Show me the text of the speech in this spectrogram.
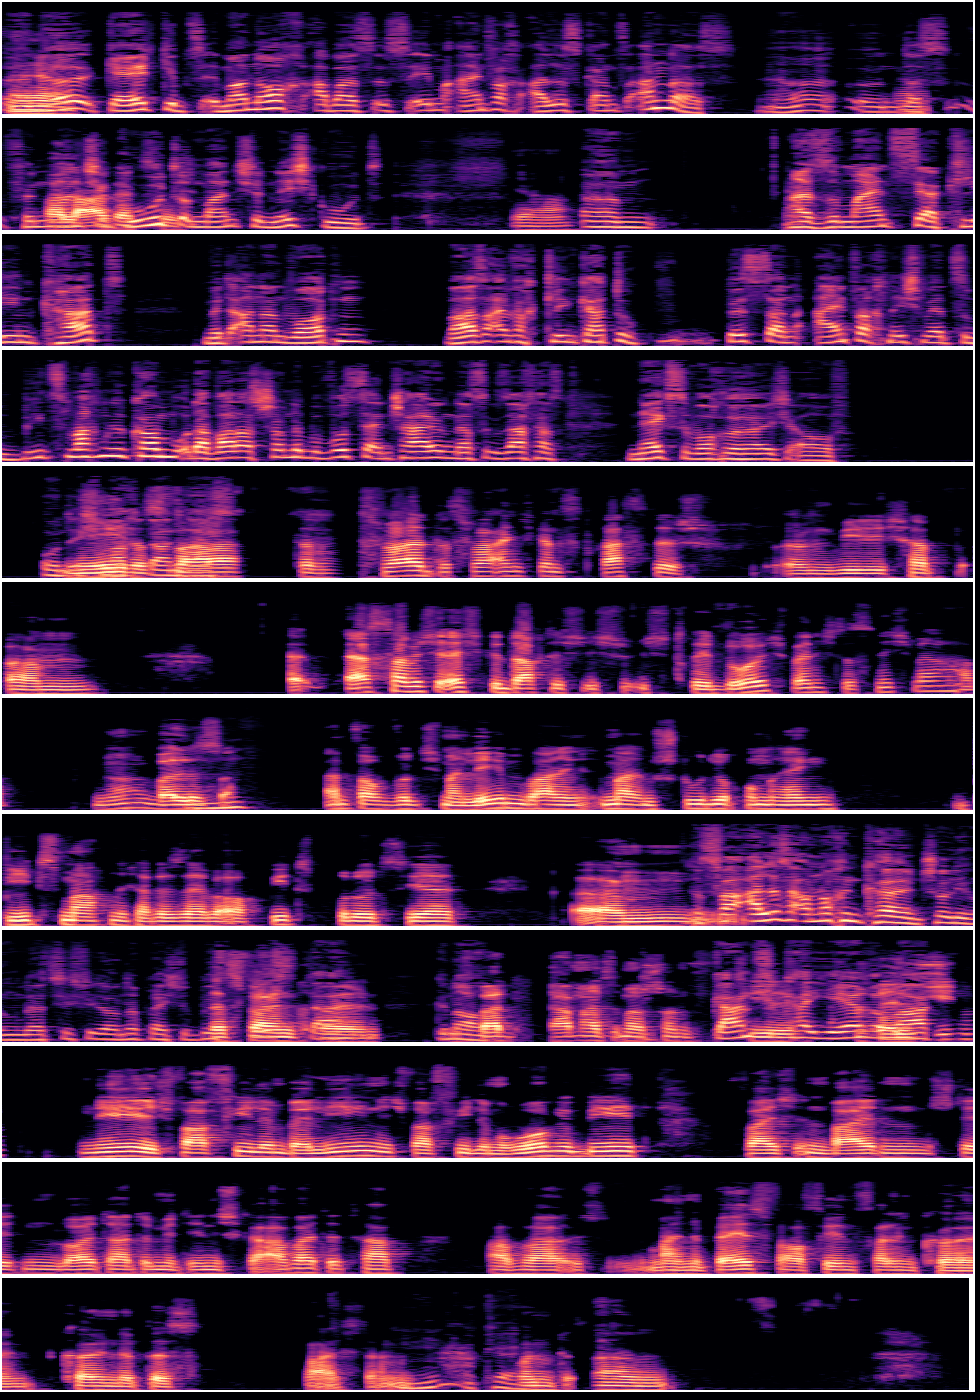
Äh, ja. Ne? Geld gibt's immer noch, aber es ist eben einfach alles ganz anders. Ja? Und ja. das finden manche gut sich. und manche nicht gut. Ja. Ähm, also meinst ja Clean Cut. Mit anderen Worten, war es einfach Clean Cut, du bist dann einfach nicht mehr zum Beats machen gekommen oder war das schon eine bewusste Entscheidung, dass du gesagt hast, nächste Woche höre ich auf? Und ich nee, mach das dann war, das. Das war, das war eigentlich ganz drastisch irgendwie. Ich habe ähm, äh, erst habe ich echt gedacht, ich, ich, ich drehe durch, wenn ich das nicht mehr habe ne? weil mhm. es einfach wirklich mein Leben war, immer im Studio rumhängen, Beats machen. Ich habe ja selber auch Beats produziert. Ähm, das war alles auch noch in Köln, Entschuldigung, dass ich wieder unterbreche. Du bist das war in Köln. Dann, genau. Ich war damals immer schon ganze Karriere war Nee, ich war viel in Berlin, ich war viel im Ruhrgebiet, weil ich in beiden Städten Leute hatte, mit denen ich gearbeitet habe. Aber ich, meine Base war auf jeden Fall in Köln. Köln-Nippes war ich dann. Mhm, okay. Und ähm,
